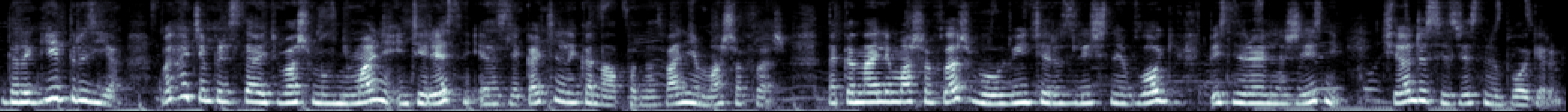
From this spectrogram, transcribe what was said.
Дорогие друзья, мы хотим представить вашему вниманию интересный и развлекательный канал под названием Маша Флэш. На канале Маша Флэш вы увидите различные влоги, песни реальной жизни, челленджи с известными блогерами,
